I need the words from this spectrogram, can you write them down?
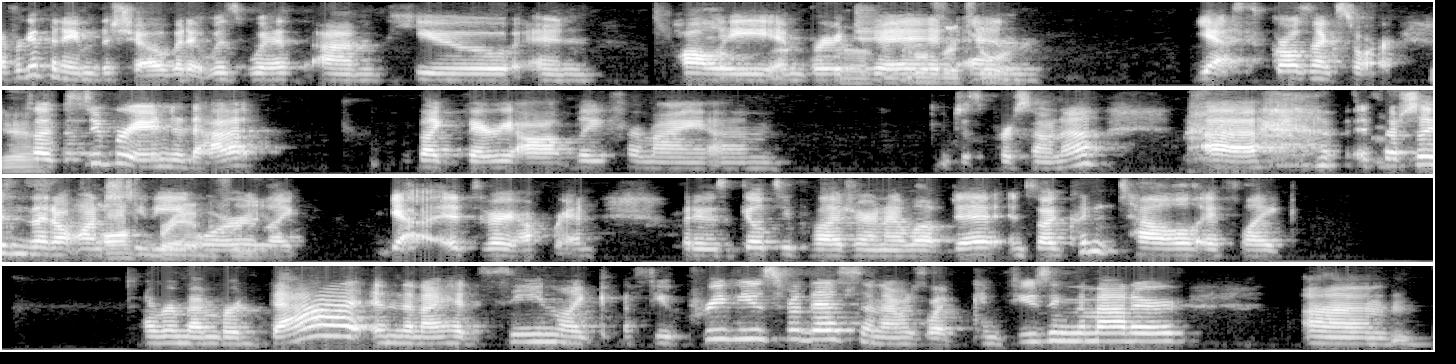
I forget the name of the show, but it was with um, Hugh and Holly Oh, and uh, Bridget Next Door. and yes, Girls Next Door. Yeah. So I was super into that, like very oddly for my um, just persona, uh, especially since I don't watch TV Off-brand or like yeah, it's very off brand. But it was a guilty pleasure and I loved it. And so I couldn't tell if like I remembered that and then I had seen like a few previews for this and I was like confusing the matter. Um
